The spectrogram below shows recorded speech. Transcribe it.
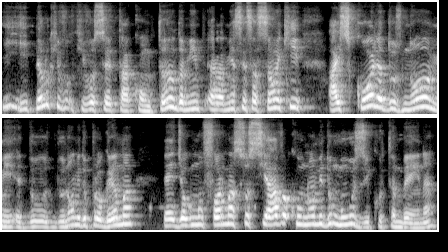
E, e pelo que, que você está contando, a minha, a minha sensação é que a escolha dos nome, do, do nome do programa é, de alguma forma associava com o nome do músico também, né?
